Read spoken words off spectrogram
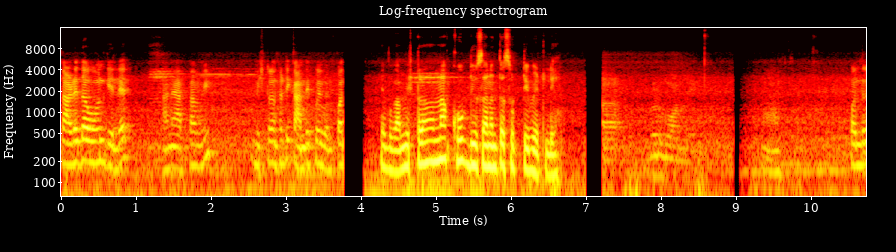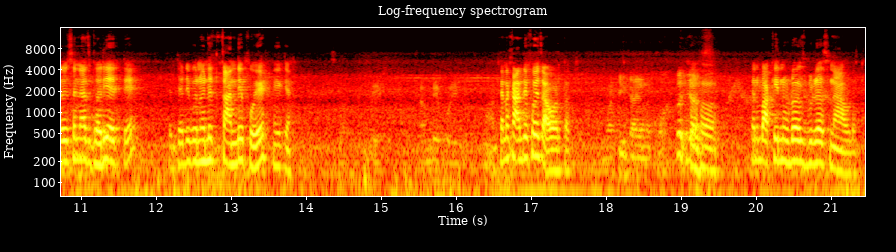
साडे दहा होऊन गेलेत आणि आता मी मिस्टरांसाठी कांदे पोहे बन हे बघा मिस्टरांना खूप दिवसानंतर सुट्टी भेटली. पंधरा दिवसांनी आज घरी आहेत ते. त्यांच्यासाठी बनवलेत कांदे पोहे हे घ्या. त्यांना कांदे पोहेच आवडतात. हो. त्यांना बाकी नूडल्स बिडल्स नाही आवडत.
